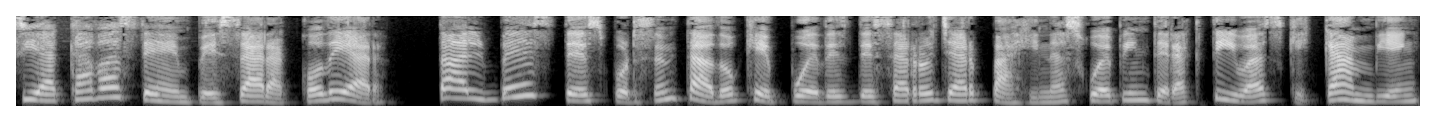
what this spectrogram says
Si acabas de empezar a codear, Tal vez des por sentado que puedes desarrollar páginas web interactivas que cambien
